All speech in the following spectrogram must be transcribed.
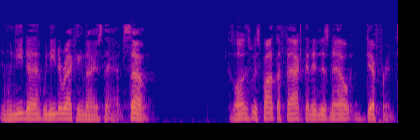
And we need to, we need to recognize that. So, as long as we spot the fact that it is now different.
